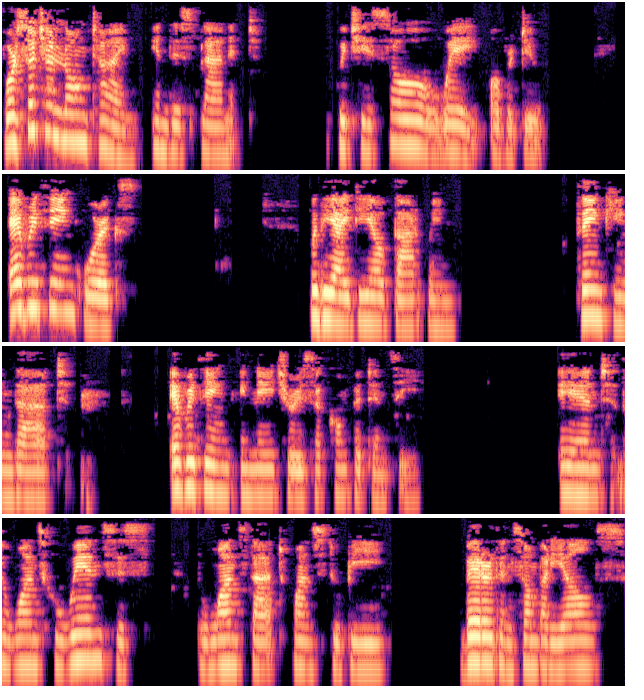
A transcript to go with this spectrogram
For such a long time in this planet, which is so way overdue. Everything works with the idea of Darwin, thinking that everything in nature is a competency. And the ones who wins is the ones that wants to be better than somebody else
